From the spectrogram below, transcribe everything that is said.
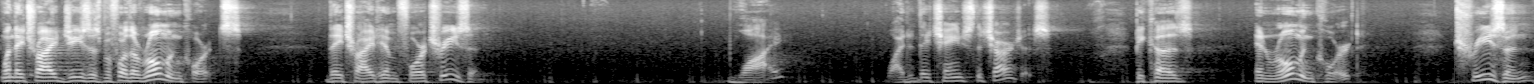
When they tried Jesus before the Roman courts, they tried him for treason. Why? Why did they change the charges? Because in Roman court, treason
